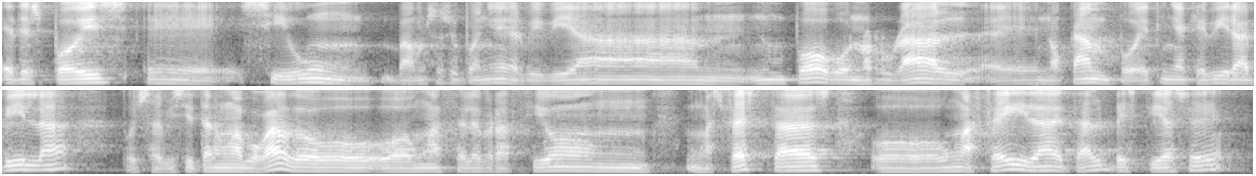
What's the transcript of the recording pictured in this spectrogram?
E despois, eh, si un, vamos a supoñer, vivía nun povo, no rural, eh, no campo, e tiña que vir á vila, pois a visitar un abogado ou a unha celebración, unhas festas ou unha feira e tal, vestíase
